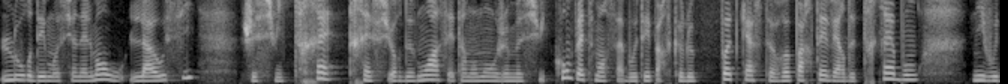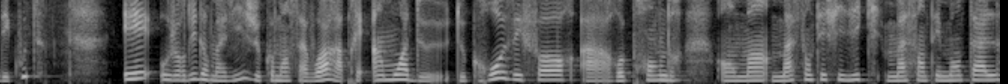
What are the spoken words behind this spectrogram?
lourde émotionnellement, où là aussi, je suis très très sûre de moi. C'est un moment où je me suis complètement sabotée parce que le podcast repartait vers de très bons niveaux d'écoute. Et aujourd'hui dans ma vie, je commence à voir, après un mois de, gros efforts à reprendre en main ma santé physique, ma santé mentale,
